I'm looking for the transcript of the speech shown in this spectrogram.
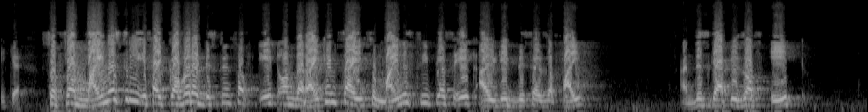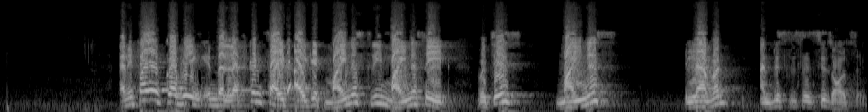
Okay. So from minus 3, if I cover a distance of 8 on the right hand side, so minus 3 plus 8, I'll get this as a 5. And this gap is of 8. And if I am covering in the left hand side, I get minus 3 minus 8, which is minus 11 and this distance is also.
